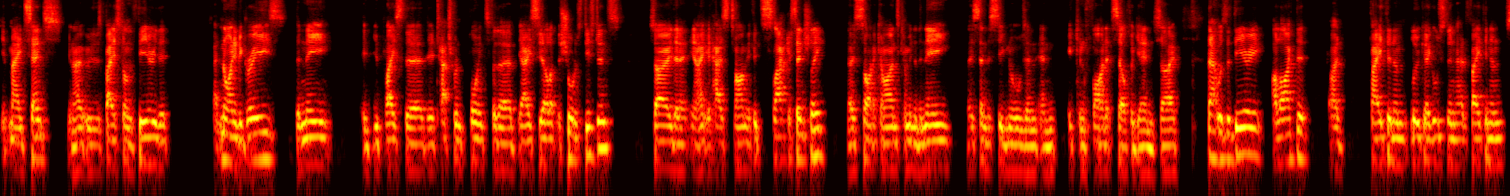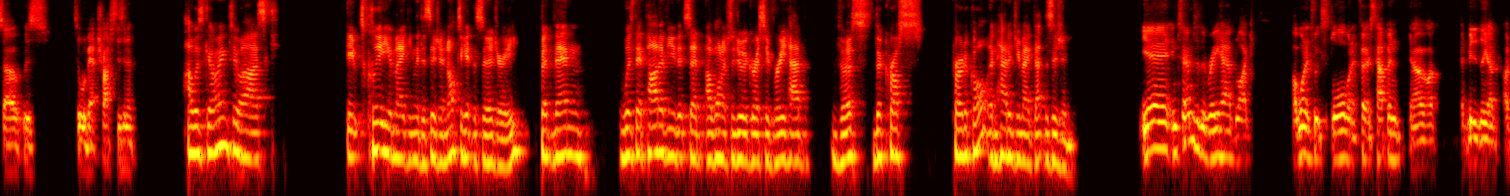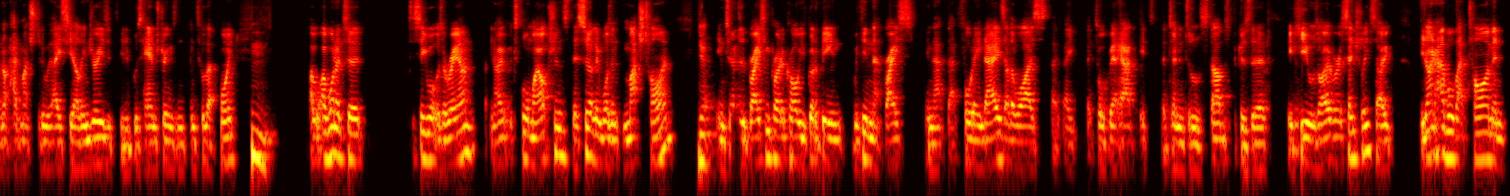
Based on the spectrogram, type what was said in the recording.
It made sense. You know, it was based on the theory that at 90 degrees, the knee, you place the, the attachment points for the, the ACL at the shortest distance. So that it, you know it has time. If it's slack, essentially, those cytokines come into the knee. They send the signals, and and it can find itself again. So that was the theory. I liked it. I had faith in him. Luke Eggleston had faith in him. So it was, it's all about trust, isn't it? I was going to ask, it's clear you're making the decision not to get the surgery, but then was there part of you that said, I wanted to do aggressive rehab versus the cross protocol? And how did you make that decision? Yeah, in terms of the rehab, like I wanted to explore when it first happened. You know, I, admittedly, I've, I've, not had much to do with ACL injuries. It, it was hamstrings until that point. Hmm. I, I wanted to to see what was around, you know, explore my options. There certainly wasn't much time. Yeah. In terms of the bracing protocol, you've got to be in, within that brace in that that 14 days. Otherwise, they, they talk about how it's they turn into little stubs because the it heals over essentially. So you don't have all that time, and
